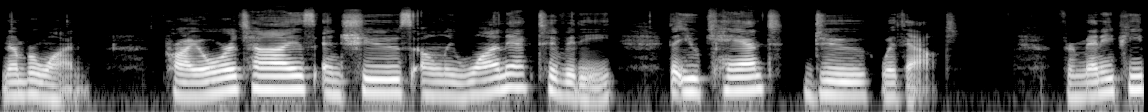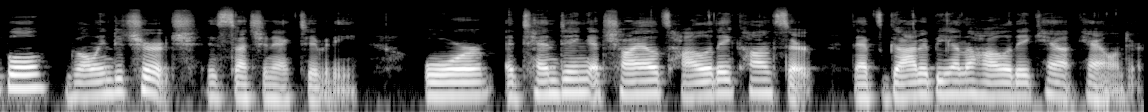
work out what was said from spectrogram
Number one, prioritize and choose only one activity that you can't do without. For many people, going to church is such an activity, or attending a child's holiday concert that's got to be on the holiday ca- calendar.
